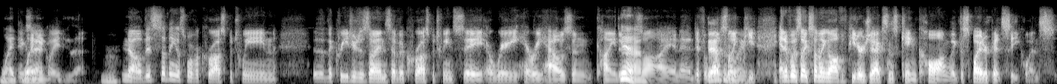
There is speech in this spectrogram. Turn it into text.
why, why do you Exactly. do that? No, this is something that's more of a cross between uh, the creature designs have a cross between, say, a Ray Harryhausen kind of Yeah. design, and if it was like, Definitely. Pe- and if it was like something off of Peter Jackson's King Kong, like the Spider Pit sequence,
